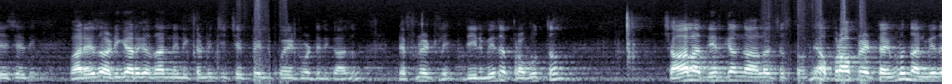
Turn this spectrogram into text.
చేసేది. వారు ఏదో అడిగారు కదా నేను ఇక్కడి నుంచి చెప్పి వెళ్ళిపోయేటువంటిది కాదు. డెఫినెట్లీ దీని మీద ప్రభుత్వం చాలా దీర్ఘంగా ఆలోచిస్తుంది. అప్రాపరేట్ టైంలో దాని మీద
